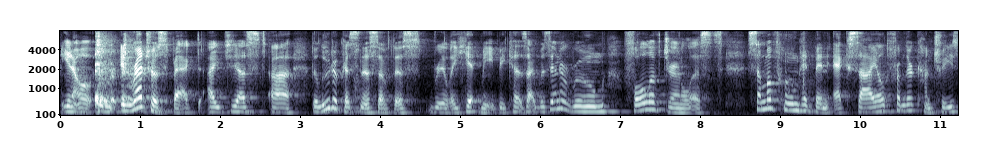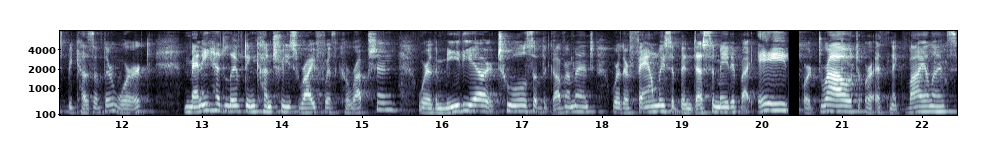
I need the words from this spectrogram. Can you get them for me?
you know, in, in, retrospect, I just, uh, the ludicrousness of this really hit me because I was in a room full of journalists, some of whom had been exiled from their countries because of their work. Many had lived in countries rife with corruption, where the media are tools of the government, where their families have been decimated by AIDS or drought or ethnic violence.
